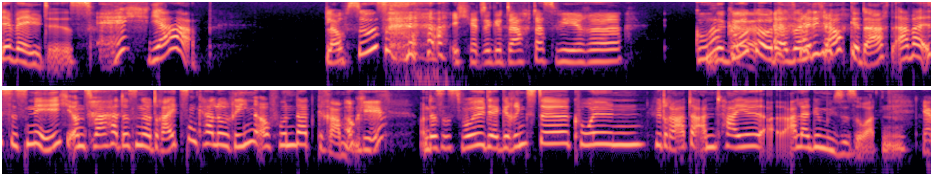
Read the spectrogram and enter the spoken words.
der Welt ist. Echt? Ja. Glaubst du's? Ich hätte gedacht, das wäre Gurke. Eine Gurke oder so hätte ich auch gedacht, aber ist es nicht. Und zwar hat es nur 13 Kalorien auf 100 Gramm. Okay. Und das ist wohl der geringste Kohlenhydrateanteil aller Gemüsesorten. Ja,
